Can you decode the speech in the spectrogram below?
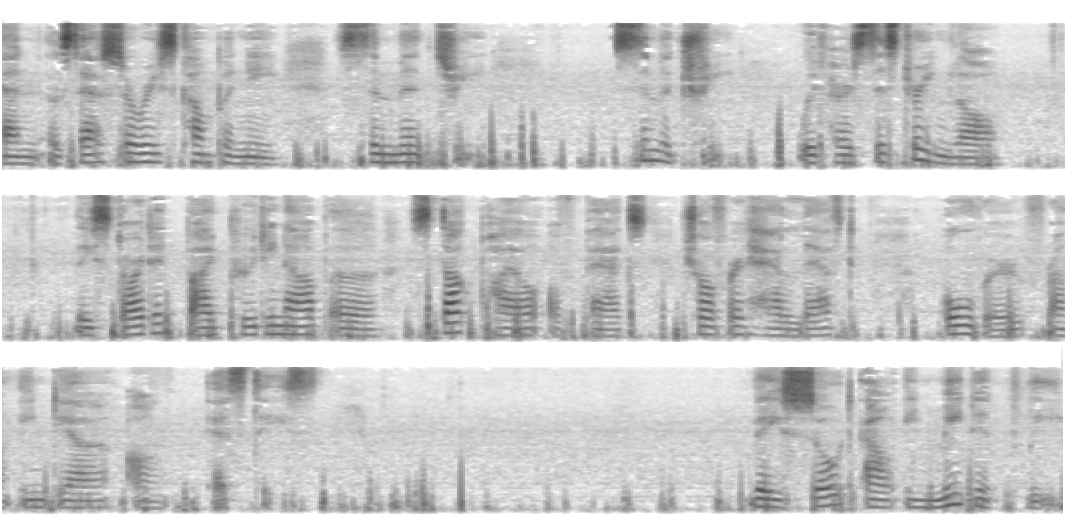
and accessories company, Symmetry, Symmetry, with her sister-in-law. They started by putting up a stockpile of bags Chopra had left over from India on Etsy. They sold out immediately.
